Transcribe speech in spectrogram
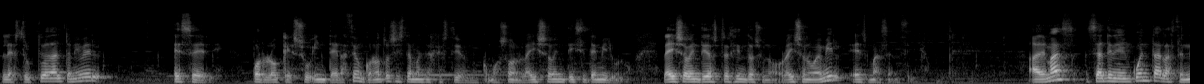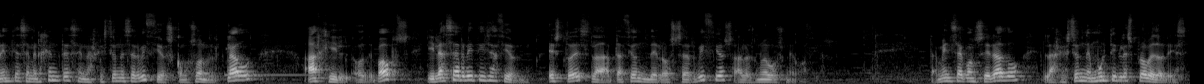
la estructura de alto nivel SL, por lo que su integración con otros sistemas de gestión, como son la ISO 27001, la ISO 22301 o la ISO 9000, es más sencillo. Además, se ha tenido en cuenta las tendencias emergentes en la gestión de servicios, como son el cloud, ágil o DevOps, y la servitización, esto es, la adaptación de los servicios a los nuevos negocios. También se ha considerado la gestión de múltiples proveedores,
